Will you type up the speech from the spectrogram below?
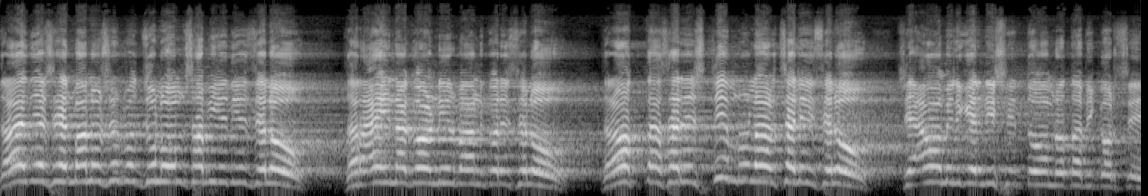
যারা দেশের মানুষের উপর জুলুম সাবিয়ে দিয়েছিল, যারা আইনাগর নির্মাণ করেছিল, যারা অত্যাচারের স্টিম রোলার চালিয়েছিল, সে আওয়ামী লীগের নিষিদ্ধ আমরা দাবি করছি।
